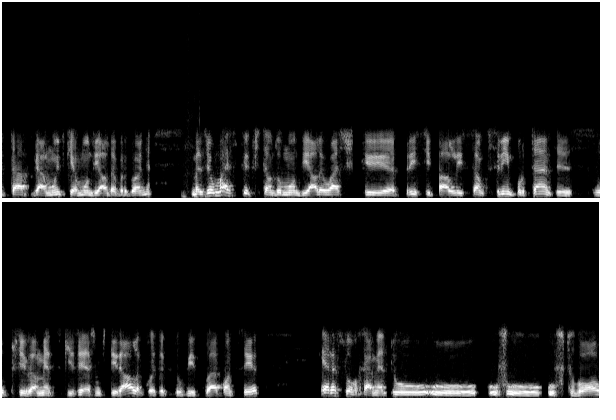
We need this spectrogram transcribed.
está a pegar muito, que é o Mundial da Vergonha, mas eu mais que a questão do Mundial, eu acho que a principal lição que seria importante, se, possivelmente se quiséssemos tirá-la, coisa que duvido que vai acontecer, era sobre realmente o, o, o, o futebol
